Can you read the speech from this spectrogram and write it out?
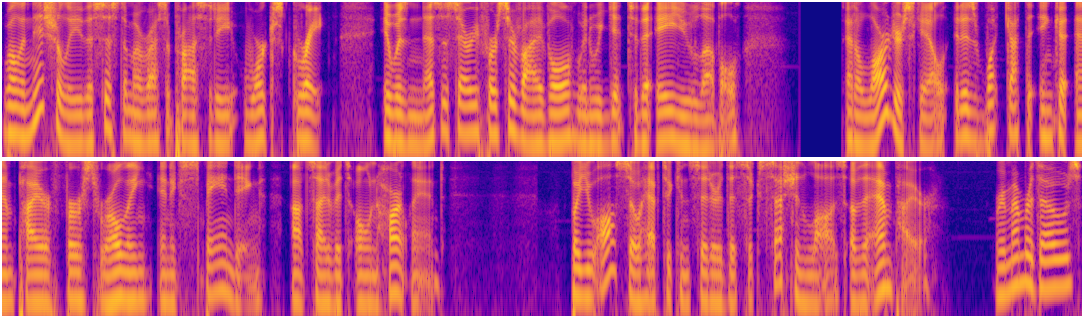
well, initially the system of reciprocity works great. It was necessary for survival when we get to the ayllu level. At a larger scale, it is what got the Inca Empire first rolling and expanding outside of its own heartland. But you also have to consider the succession laws of the empire. Remember those?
